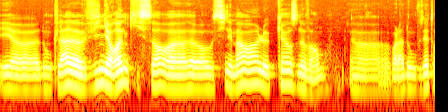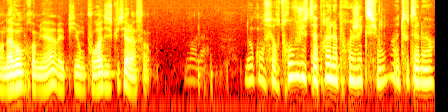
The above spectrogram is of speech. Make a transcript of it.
Et donc là, Vigneronne qui sort au cinéma hein, le 15 novembre. Euh, voilà, donc vous êtes en avant-première et puis on pourra discuter à la fin. Donc on se retrouve juste après la projection. À tout à l'heure.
